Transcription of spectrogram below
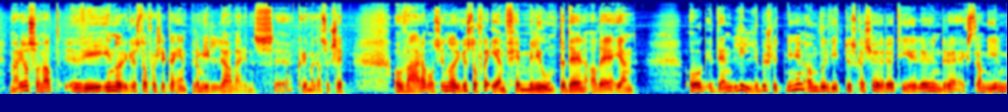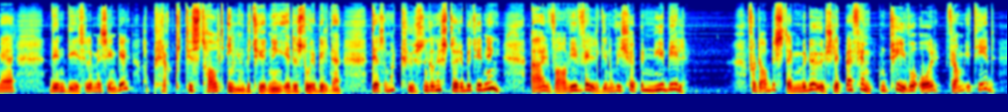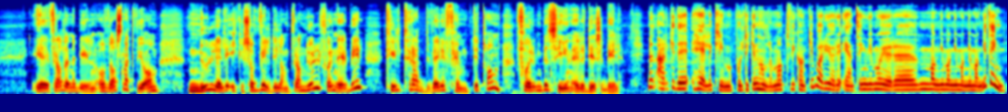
Nå er det jo sånn at Vi i Norge står for ca. 1 promille av verdens eh, klimagassutslipp. Og hver av oss i Norge står for en femmilliontedel av det igjen. Og den lille beslutningen om hvorvidt du skal kjøre 10 eller 100 ekstra mil med din diesel- eller bensinbil, har praktisk talt ingen betydning i det store bildet. Det som har tusen ganger større betydning, er hva vi velger når vi kjøper ny bil. For da bestemmer du utslippet 15-20 år fram i tid eh, fra denne bilen. Og da snakker vi om null, eller ikke så veldig langt fra null for en elbil, til 30 eller 50 tonn for en bensin- eller dieselbil. Men er det ikke det hele klimapolitikken handler om, at vi kan ikke bare gjøre én ting, vi må gjøre mange, mange, mange, mange ting?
